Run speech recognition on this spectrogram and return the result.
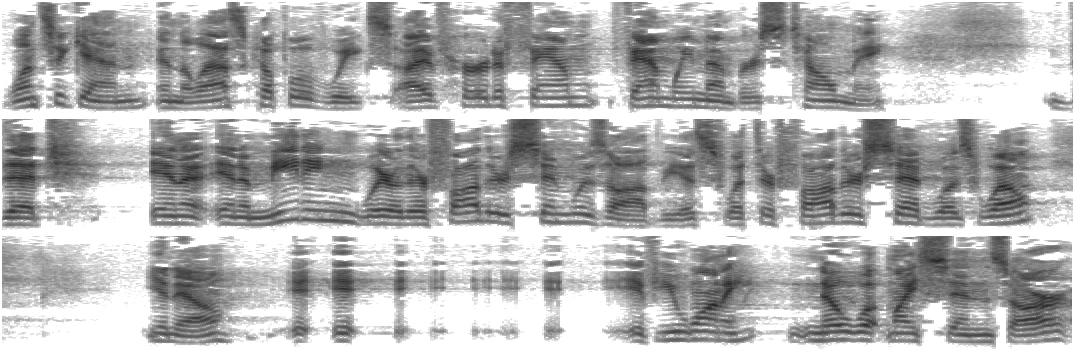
Once again, in the last couple of weeks, I've heard of fam- family members tell me that in a, in a meeting where their father's sin was obvious, what their father said was, Well, you know, it, it, if you want to know what my sins are,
